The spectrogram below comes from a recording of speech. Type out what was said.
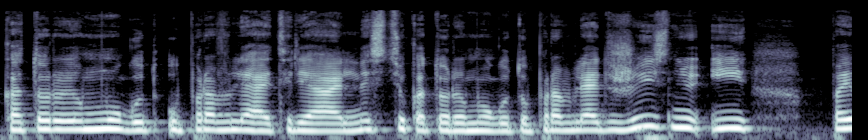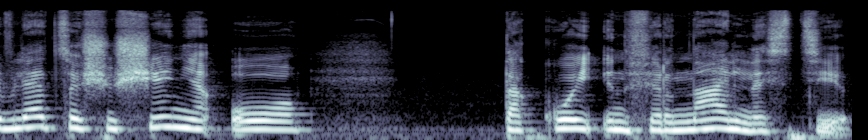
которые могут управлять реальностью, которые могут управлять жизнью, и появляется ощущение о такой инфернальности,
